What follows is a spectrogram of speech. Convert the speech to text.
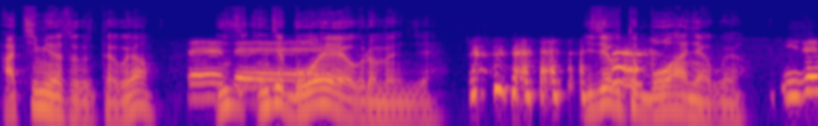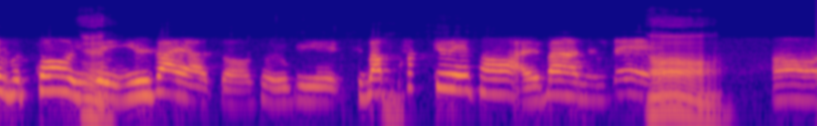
아침이어서 그렇다고요? 네, 이제, 네. 이제 뭐 해요, 그러면 이제? 이제부터 뭐 하냐고요? 이제부터 이제 예. 일 가야죠. 저 여기 집 앞 학교에서 알바하는데, 아, 어,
